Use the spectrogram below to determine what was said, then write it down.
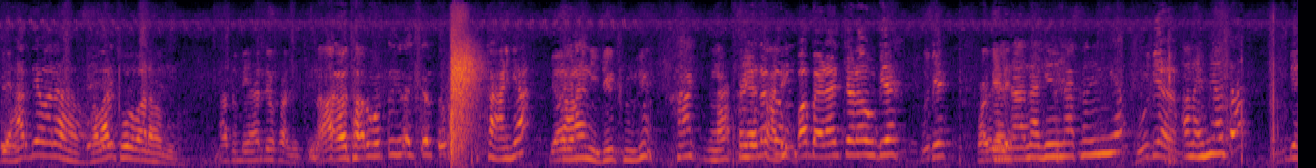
બિહાર દેવાના. હવારે છોડવાના આ તો બિહાર દો ખાલી ના હવે થારું હતું એ કરતો કાણિયા કાણા નીચે ઠૂંગે હા ના કરી કાઢી. બા બેડાને ચડાવું બે. હું બે. અરે ના ના જેવી ના કરી યાર હું આ નહીં હતા બે.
